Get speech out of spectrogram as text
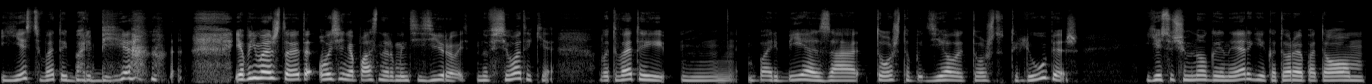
есть в этой борьбе, я понимаю, что это очень опасно романтизировать, но все-таки вот в этой борьбе за то, чтобы делать то, что ты любишь, есть очень много энергии, которая потом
